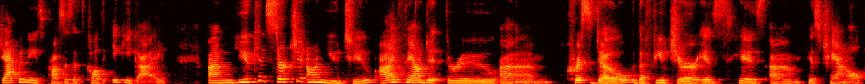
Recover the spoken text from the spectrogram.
Japanese process, it's called Ikigai. Um, you can search it on YouTube. I found it through um, Chris Do. The Futur is his um, his channel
